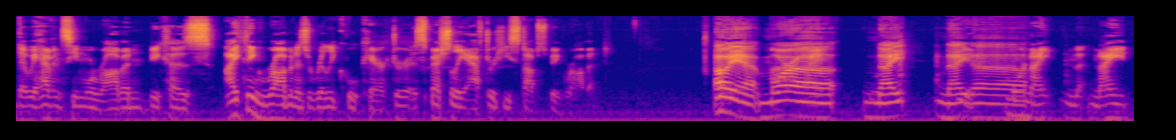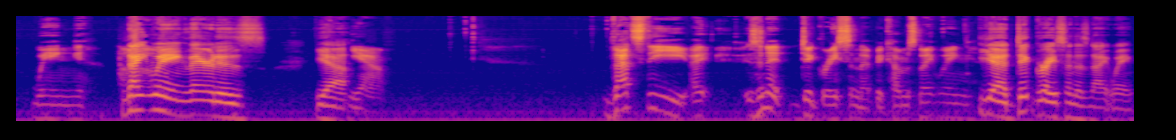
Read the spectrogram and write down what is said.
that we haven't seen more Robin because I think Robin is a really cool character, especially after he stops being Robin. oh yeah, more uh, uh, night night uh more night n- Nightwing. uh, Nightwing. There it is. Yeah. Yeah. That's the. I, isn't it Dick Grayson that becomes Nightwing? Yeah, Dick Grayson is Nightwing.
